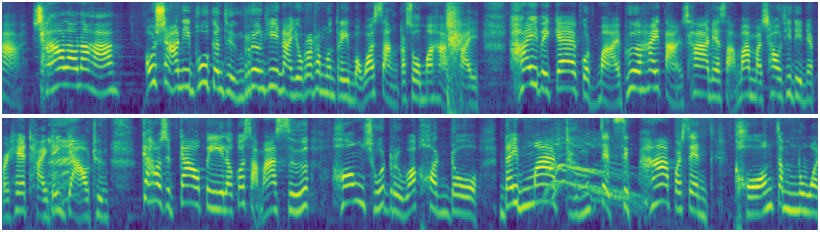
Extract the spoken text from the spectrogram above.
ค่ะ เช้าแล้วนะคะ เอาเช้านี้พูดกันถึงเรื่องที่นายกรัฐมนตรีบอกว่าสั่งกระทรวงมหาดไทย ให้ไปแก้กฎหมายเพื่อให้ต่างชาติเนี่ยสามารถมาเช่าที่ดินในประเทศไทยได้ยาวถึง 99 ปี แล้วก็สามารถซื้อห้องชุดหรือว่าคอนโดได้มากถึง 75%ของจำนวน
